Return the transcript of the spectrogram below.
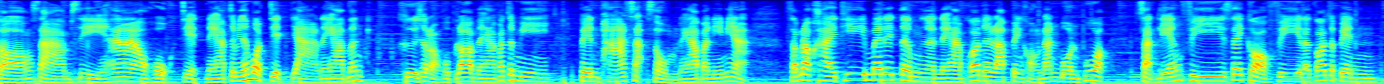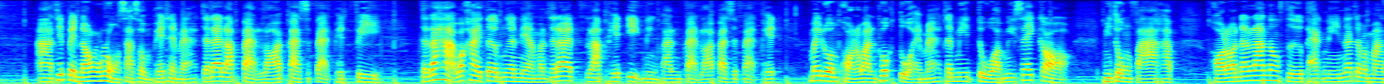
2 3 4 5 6 7นะครับจะมีทั้งหมด 7 อย่างนะครับ นั่นคือฉลองครบรอบนะครับ ก็จะมีเป็นพาร์ทสะสมนะครับ อันนี้เนี่ยสำหรับใครที่ไม่ได้เติมเงินนะครับ ก็จะรับเป็นของด้านบนพวกสัตว์เลี้ยงฟรีไส้กรอกฟรีแล้วก็จะเป็นที่เป็นน้องหลงสะสมเพชรเห็นไหมจะได้รับ 888 เพชรฟรี แต่ถ้าหากว่าใครเติมเงินเนี่ยมันจะได้รับเพชรอีก 1,888 เพชรไม่รวมของรางวัลพวกตั๋วเห็นไหมจะมีตั๋วมีไส้กรอกมีธงฟ้าครับของรางวัลด้านล่างต้องซื้อแพ็คนี้น่าจะประมาณ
